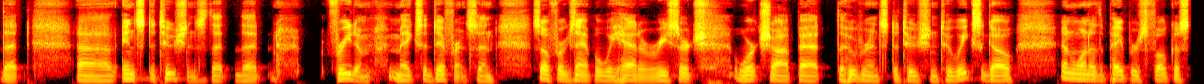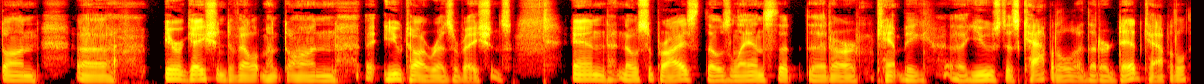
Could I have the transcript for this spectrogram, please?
that uh, institutions that that freedom makes a difference. And so, for example, we had a research workshop at the Hoover Institution two weeks ago, and one of the papers focused on uh, irrigation development on Utah reservations. And no surprise, those lands that, that are can't be uh, used as capital, that are dead capital,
